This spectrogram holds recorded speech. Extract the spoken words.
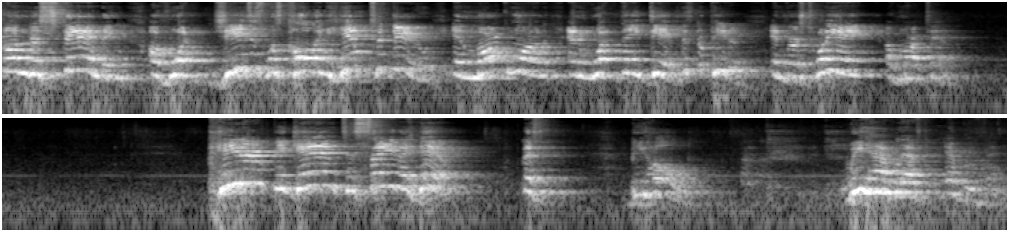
understanding of what Jesus was calling him to do in Mark 1 and what they did. Listen to Peter in verse 28 of Mark 10. Peter began to say to him, Listen, behold, we have left everything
